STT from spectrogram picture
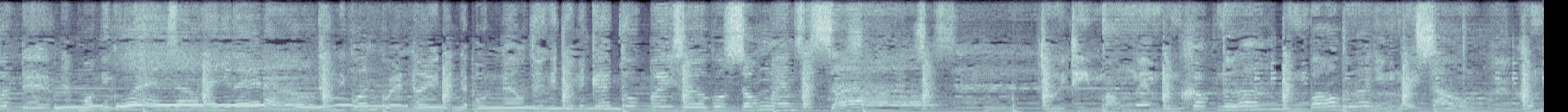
suốt đêm. Một ngày của em dạo này như thế nào? Thường đi quán quen hay đến đẹp ồn nào? từ ngày từ mình kết thúc, bây giờ cuộc sống em ra sao? Thôi thì mong em đừng khóc nữa. Đừng bỏ bữa những ngày sau. Không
